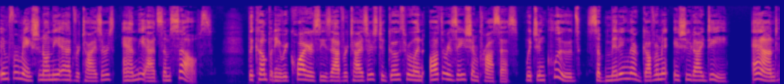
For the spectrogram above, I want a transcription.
information on the advertisers and the ads themselves. The company requires these advertisers to go through an authorization process, which includes submitting their government issued ID and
